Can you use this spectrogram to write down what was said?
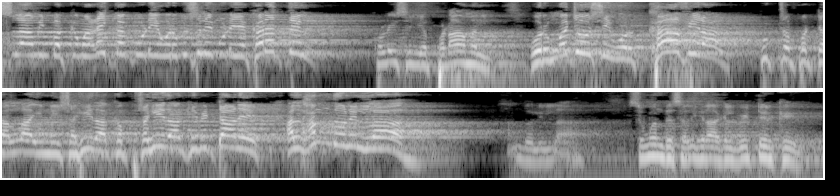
இஸ்லாமின் பக்கம் அழைக்கக்கூடிய ஒரு முஸ்லிமுடைய கரத்தில் கொலை செய்யப்படாமல் ஒரு மஜூசி ஒரு காஃபிரால் குற்றப்பட்டு அல்லாஹ் என்னை ஷஹீதாக்க ஷஹீதாக்கி விட்டானே. அல்ஹம்துலில்லா அல்ஹம்துலில்லாஹ். சுமந்து செல்கிறார்கள் வீட்டிற்கு.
